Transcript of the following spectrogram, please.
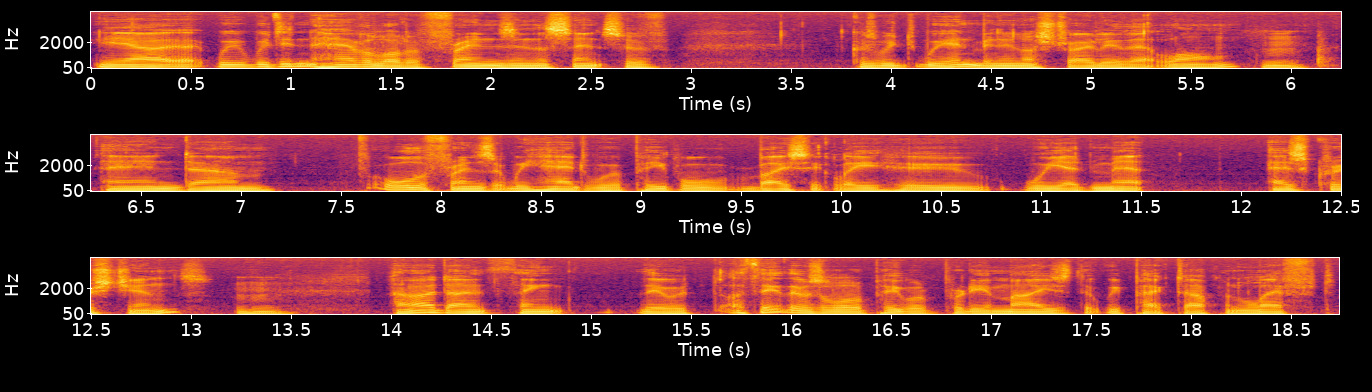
yeah, we, we didn't have a lot of friends in the sense of because we, we hadn't been in Australia that long. Hmm. And um, all the friends that we had were people basically who we had met as Christians. Mhm. And I don't think there were, I think there was a lot of people pretty amazed that we packed up and left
